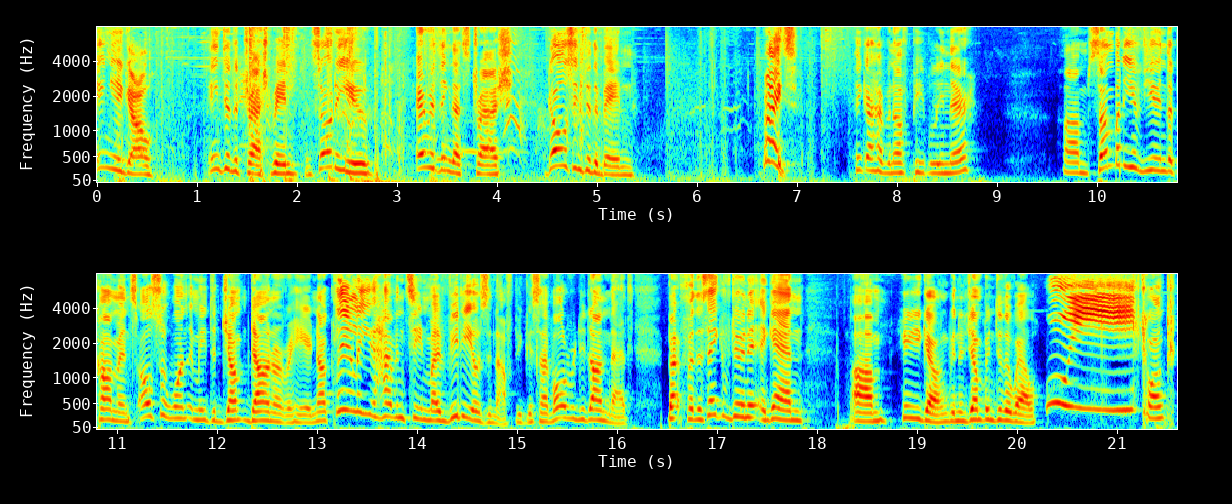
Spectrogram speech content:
In you go. Into the trash bin. And so do you. Everything that's trash goes into the bin. Right. I think I have enough people in there. Um, somebody of you in the comments also wanted me to jump down over here. Now, clearly you haven't seen my videos enough because I've already done that. But for the sake of doing it again, um, here you go. I'm going to jump into the well. Whee! Clunk.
